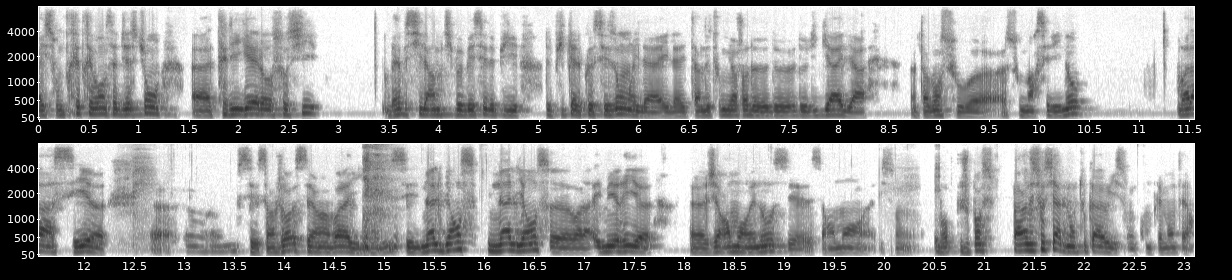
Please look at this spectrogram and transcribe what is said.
ils sont très très bons dans cette gestion. Euh, Trigueros aussi, même s'il a un petit peu baissé depuis depuis quelques saisons, il a il a été un des tout meilleurs joueurs de, de, Liga, il y a notamment sous euh, sous Marcelino. Voilà, c'est euh, euh c'est un joueur, c'est un voilà, c'est une alliance, une alliance. voilà, Emery euh, Gérard Moreno, c'est vraiment, ils sont, je pense pas indissociables, mais en tout cas, ils sont complémentaires.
